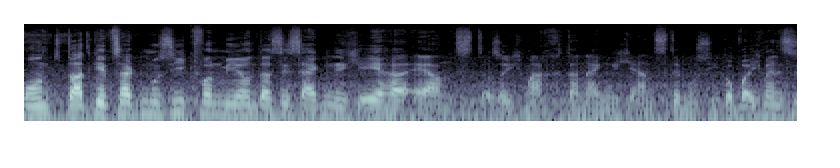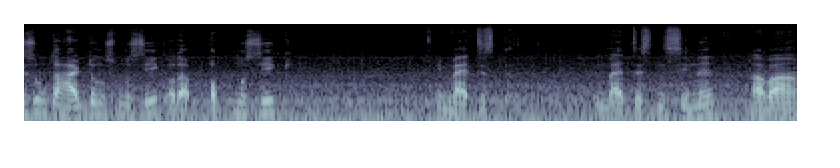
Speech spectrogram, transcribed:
Und dort gibt es halt Musik von mir und das ist eigentlich eher ernst. Also ich mache dann eigentlich ernste Musik. Aber ich meine, es ist Unterhaltungsmusik oder Popmusik im weitesten, im weitesten Sinne. Aber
